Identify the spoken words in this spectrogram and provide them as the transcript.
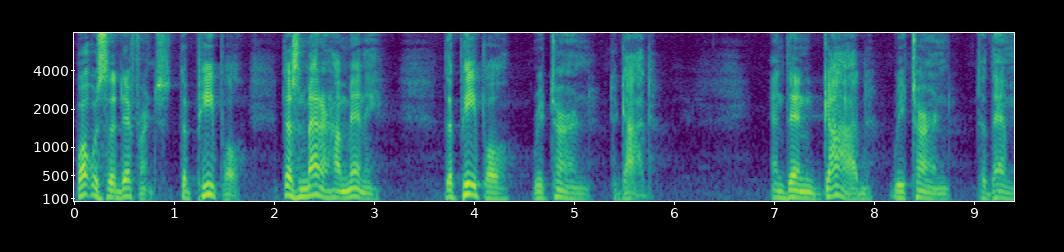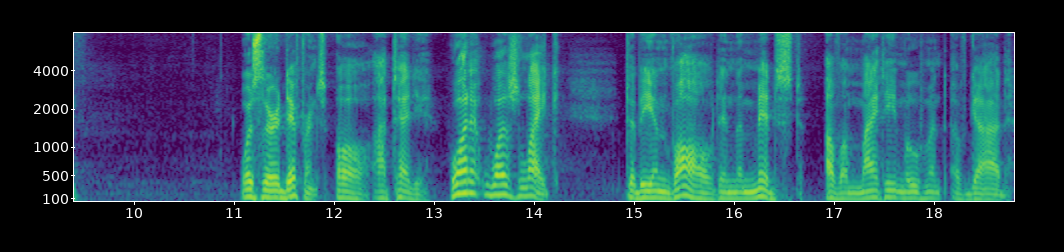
What was the difference? The people, doesn't matter how many, the people returned to God. And then God returned to them. Was there a difference? Oh, I'll tell you what it was like to be involved in the midst of a mighty movement of God.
